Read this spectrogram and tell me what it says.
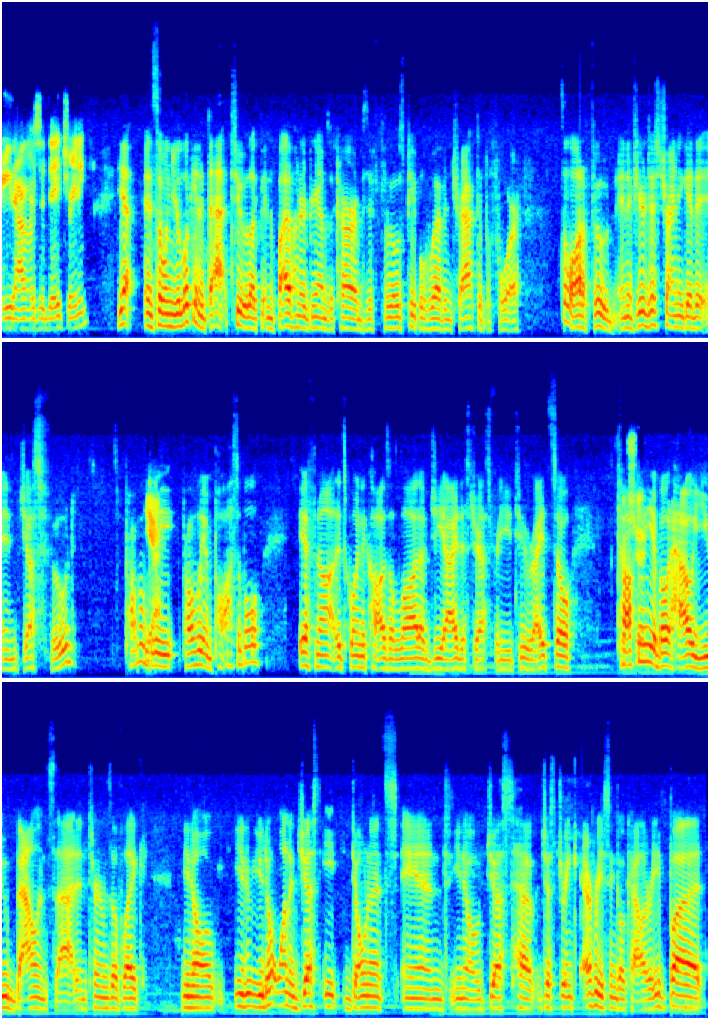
eight hours a day training. Yeah, and so when you're looking at that too, like in 500 grams of carbs, if for those people who haven't tracked it before, it's a lot of food. And if you're just trying to get it in just food, it's probably yeah. probably impossible. If not, it's going to cause a lot of GI distress for you too, right? So, talk sure. to me about how you balance that in terms of like, you know, you you don't want to just eat donuts and you know just have just drink every single calorie, but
